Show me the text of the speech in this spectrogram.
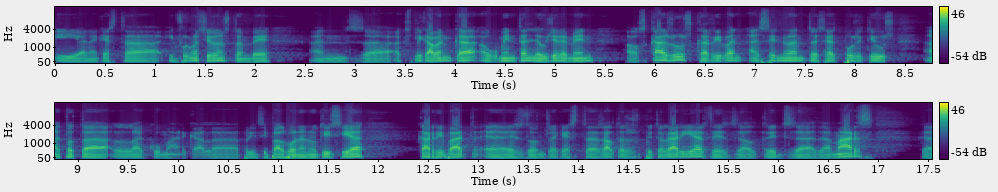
i en aquesta informació doncs, també ens eh, explicaven que augmenten lleugerament els casos que arriben a 197 positius a tota la comarca. La principal bona notícia que ha arribat eh, és doncs, aquestes altes hospitalàries des del 13 de març que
